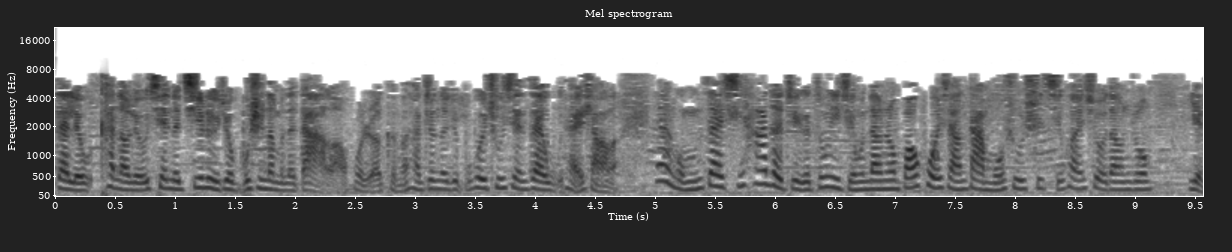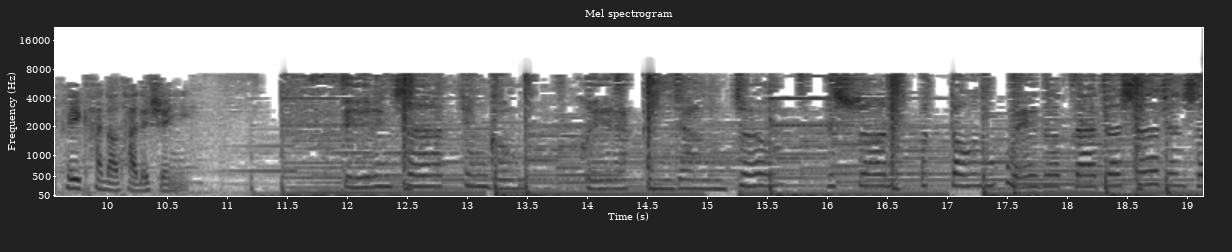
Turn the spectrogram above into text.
在刘看到刘谦的几率就不是那么的大了，或者可能他真的就不会出现在舞台上了。但我们在其他的这个综艺节目当中，包括像《大魔术师奇幻秀》当中，也可以看到他的身影。雨淋湿了天空，回答更讲究。你说你不懂，为何在这时牵手？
